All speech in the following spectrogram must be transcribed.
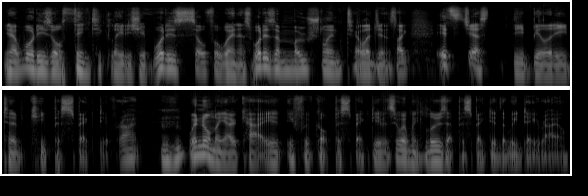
You know, what is authentic leadership? What is self awareness? What is emotional intelligence? Like, it's just the ability to keep perspective, right? Mhm. We're normally okay if- if we've got perspective. It's when we lose that perspective that we derail.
